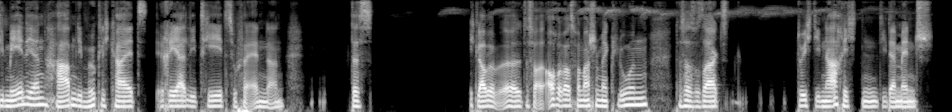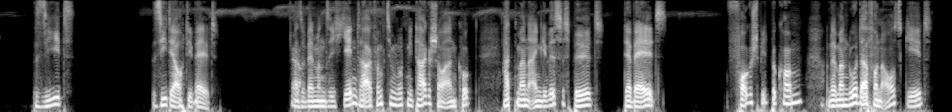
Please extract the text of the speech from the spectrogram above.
die Medien haben die Möglichkeit, Realität zu verändern. Das, ich glaube, äh, das war auch was von Marshall McLuhan, dass er so sagt, durch die Nachrichten, die der Mensch sieht, sieht er auch die Welt. Ja. Also wenn man sich jeden Tag 15 Minuten die Tagesschau anguckt, hat man ein gewisses Bild der Welt vorgespielt bekommen. Und wenn man nur davon ausgeht,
